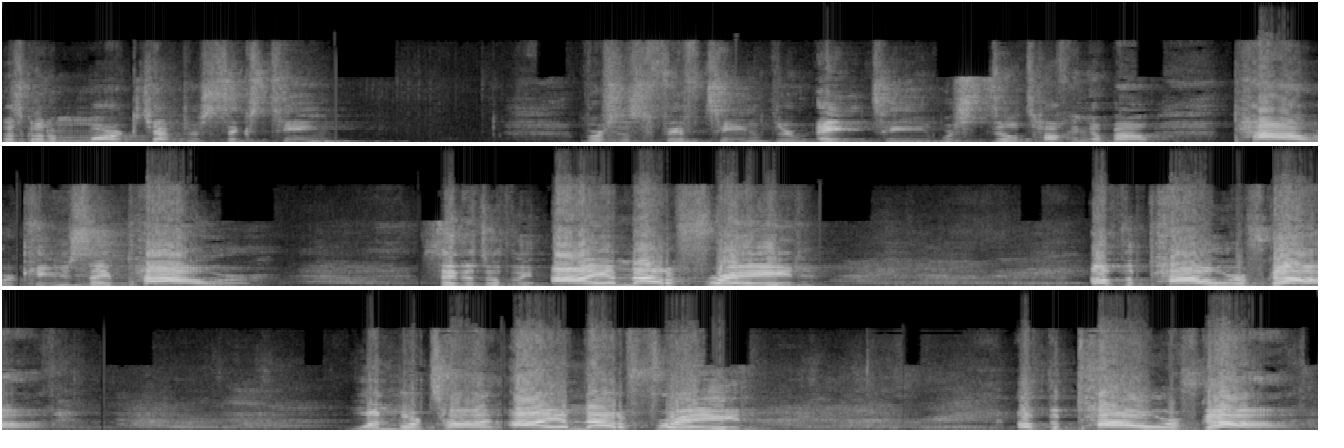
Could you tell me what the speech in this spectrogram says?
Let's go to Mark chapter 16, verses 15 through 18. We're still talking about power. Can you say power? power. Say this with me. I am not afraid, am not afraid. of the power of God. Power of God. One more time. I am not afraid, am not afraid. Of the power of God.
